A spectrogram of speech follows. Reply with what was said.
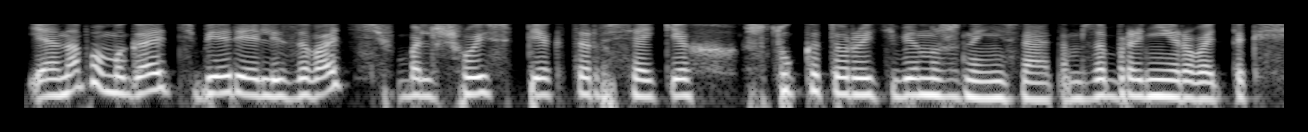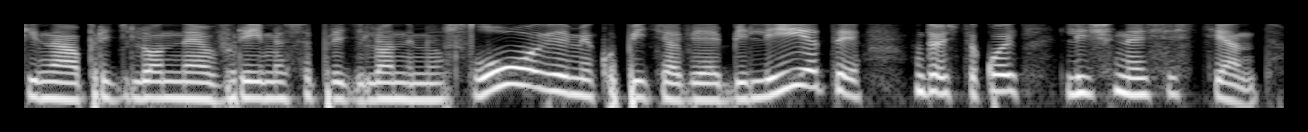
и она помогает тебе реализовать большой спектр всяких штук, которые тебе нужны. Не знаю, там, забронировать такси на определенное время с определенными условиями, купить авиабилеты. Ну, то есть такой личный ассистент.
